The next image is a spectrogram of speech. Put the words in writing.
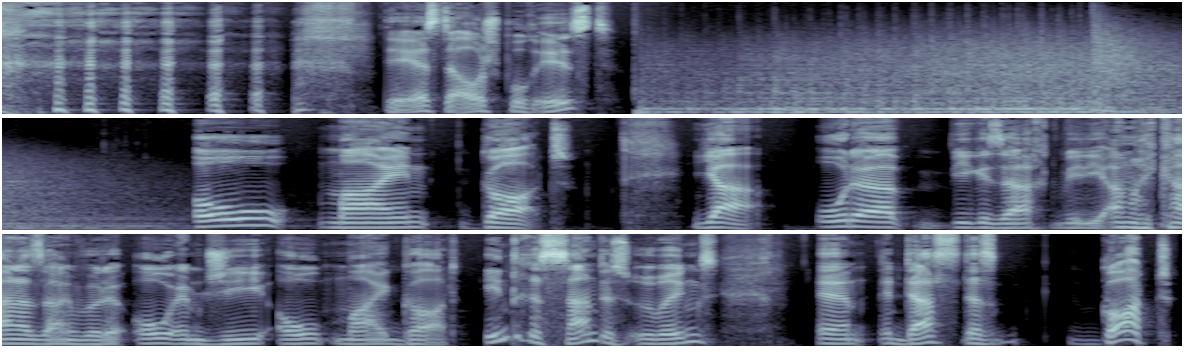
Der erste Ausspruch ist. Oh mein Gott. Ja, oder wie gesagt, wie die Amerikaner sagen würde, OMG, oh my God. Interessant ist übrigens, äh, dass das Gott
